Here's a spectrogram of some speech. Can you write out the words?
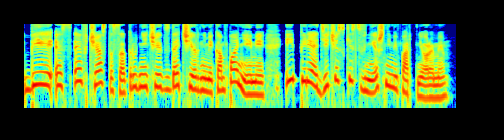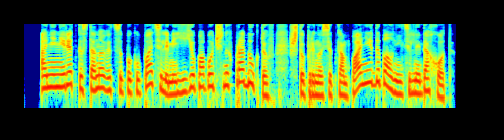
BASF часто сотрудничает с дочерними компаниями и периодически с внешними партнерами. Они нередко становятся покупателями ее побочных продуктов, что приносит компании дополнительный доход.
